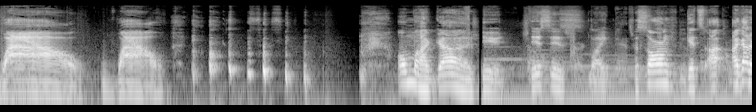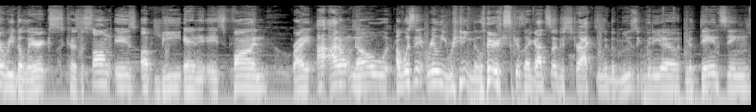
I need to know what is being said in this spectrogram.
Wow. Wow. Oh my god. Dude, this is like the song gets I, I gotta read the lyrics because the song is upbeat and it's fun. Right? I, I don't know. I wasn't really reading the lyrics because I got so distracted with the music video, the dancing,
